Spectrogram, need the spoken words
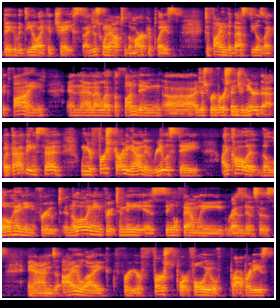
big of a deal I could chase. I just went out to the marketplace to find the best deals I could find. And then I let the funding, uh, I just reverse engineered that. But that being said, when you're first starting out in real estate, I call it the low hanging fruit. And the low hanging fruit to me is single family residences. And I like for your first portfolio of properties,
